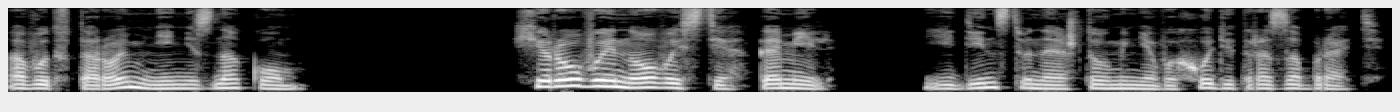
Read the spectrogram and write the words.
а вот второй мне не знаком. Херовые новости, Камиль. Единственное, что у меня выходит разобрать.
